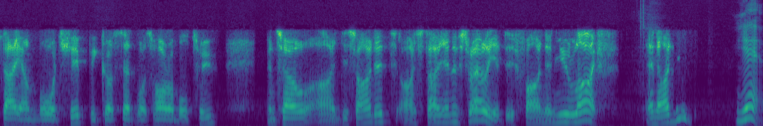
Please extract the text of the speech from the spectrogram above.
stay on board ship because that was horrible too. And so I decided I stay in Australia to find a new life. And I did. Yeah,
